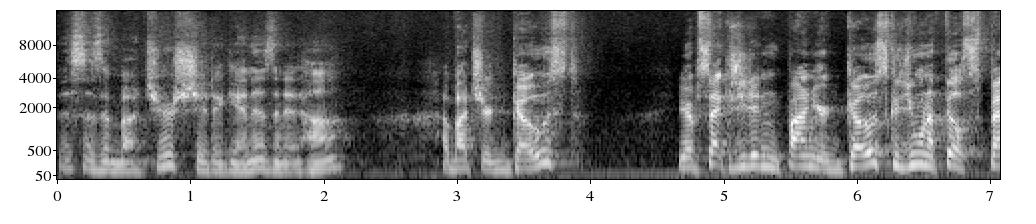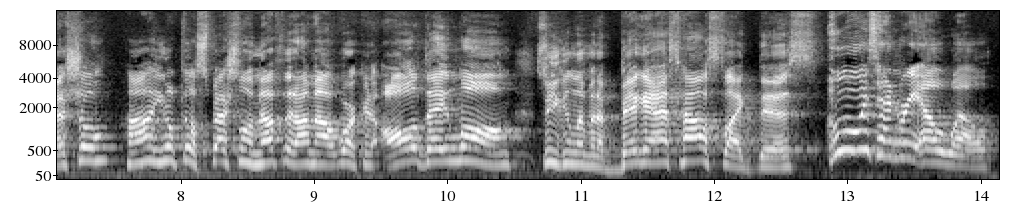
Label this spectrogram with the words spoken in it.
This is about your shit again, isn't it, huh? About your ghost? You're upset because you didn't find your ghost because you want to feel special? Huh? You don't feel special enough that I'm out working all day long so you can live in a big ass house like this. Who is Henry Elwell?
